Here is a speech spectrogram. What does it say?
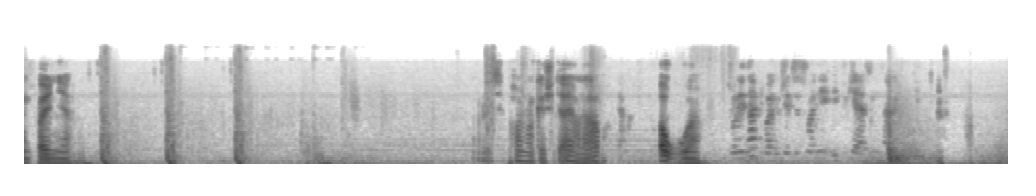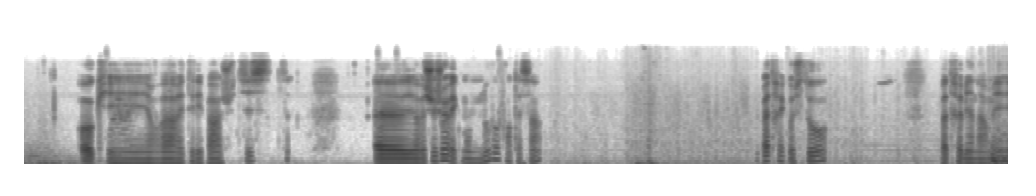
Donc pas une IA. C'est probablement caché derrière l'arbre. Oh! Ok, on va arrêter les parachutistes. Euh, je vais jouer avec mon nouveau fantassin. Pas très costaud. Pas très bien armé.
